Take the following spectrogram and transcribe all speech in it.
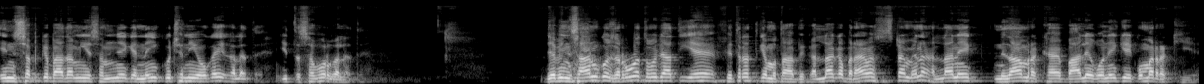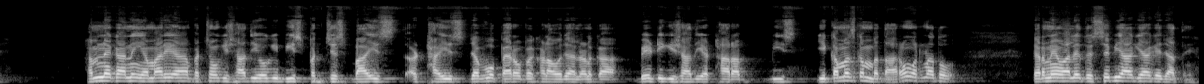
ان سب کے بعد ہم یہ سمجھیں کہ نہیں، کچھ نہیں ہوگا یہ غلط ہے۔ یہ تصور غلط ہے۔ جب انسان کو ضرورت ہو جاتی ہے فطرت کے مطابق، اللہ کا بنایا ہوا سسٹم ہے نا، اللہ نے ایک نظام رکھا ہے، بالغ ہونے کی ایک عمر رکھی ہے۔ ہم نے کہا نہیں، ہمارے یہاں بچوں کی شادی ہوگی بیس، پچیس، بائیس، اٹھائیس، جب وہ پیروں پہ کھڑا ہو جائے لڑکا، بیٹی کی شادی اٹھارہ، بیس، یہ کم از کم بتا رہا ہوں، ورنہ تو کرنے والے تو اس سے بھی آگے آگے جاتے ہیں۔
